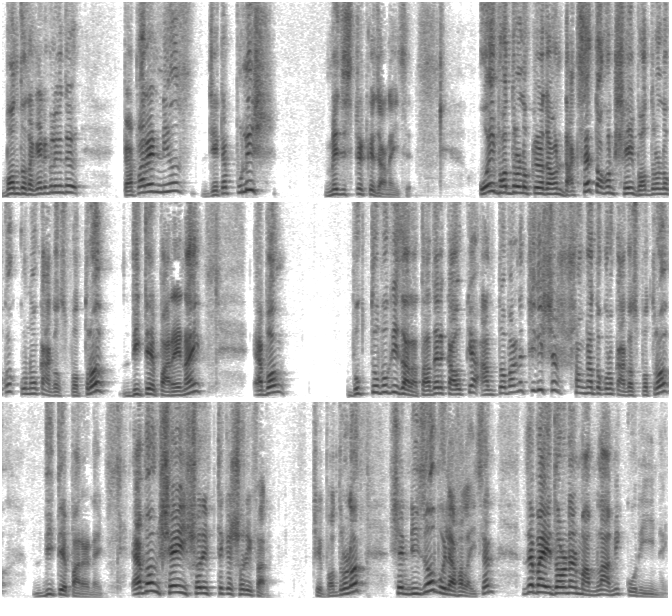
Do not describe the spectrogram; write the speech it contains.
বন্ধ থাকে। এগুলো কিন্তু পেপারের নিউজ যেটা পুলিশ ম্যাজিস্ট্রেটকে জানাইছে। ওই ভদ্রলোকেরা যখন ডাকছে, তখন সেই ভদ্রলোকও কোনো কাগজপত্র দিতে পারে নাই এবং ভুক্তভোগী যারা, তাদের কাউকে আনতে পারে না চিকিৎসা সংক্রান্ত কোনো কাগজপত্র দিতে পারে নাই। এবং সেই শরীফ থেকে শরীফার সেই ভদ্রলোক, সে নিজেও বইলা ফেলাইছেন যে, ভাই, এই ধরনের মামলা আমি করিই নাই।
